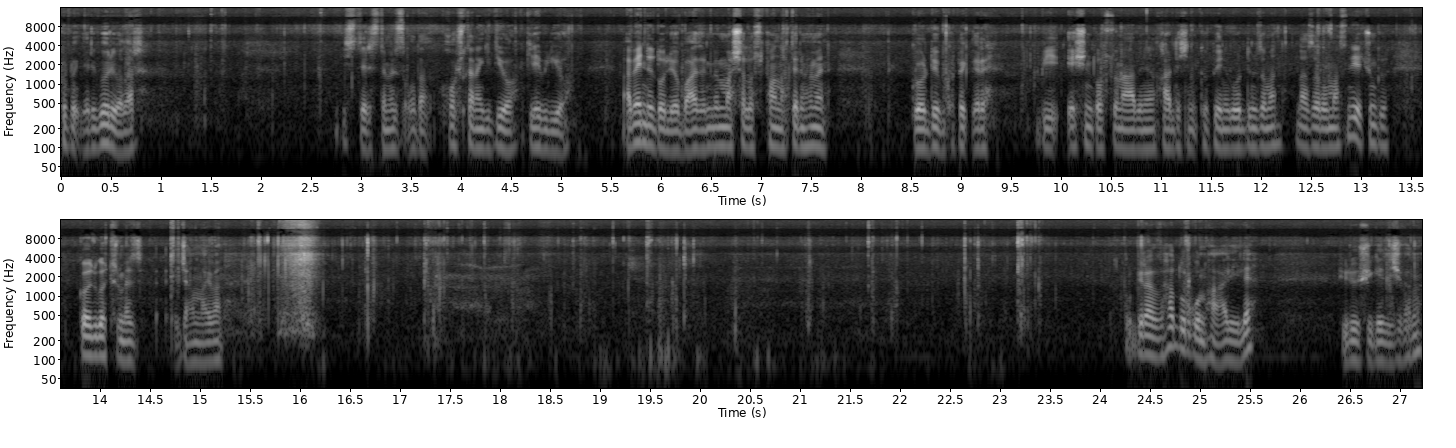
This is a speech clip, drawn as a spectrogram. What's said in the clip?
köpekleri görüyorlar. İster istemez o da hoşlarına gidiyor, gidebiliyor. Ha, ben de doluyor bazen. Ben maşallah subhanallah derim hemen gördüğüm köpeklere bir eşin, dostun, abinin, kardeşin köpeğini gördüğüm zaman nazar olmasın diye. Çünkü göz götürmez canlı hayvan. Biraz daha durgun haliyle. Yürüyüşü gelişi falan.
